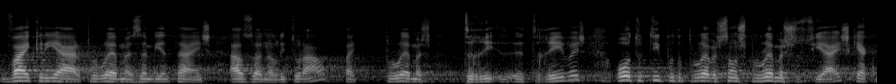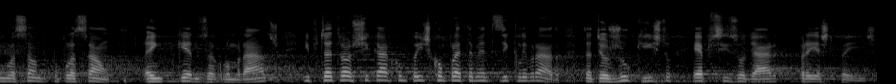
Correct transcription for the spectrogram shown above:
Vai criar problemas ambientais à zona litoral, bem, problemas terri terríveis. Outro tipo de problemas são os problemas sociais, que é a acumulação de população em pequenos aglomerados, e, portanto, vamos ficar com um país completamente desequilibrado. Portanto, eu julgo que isto é preciso olhar para este país.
